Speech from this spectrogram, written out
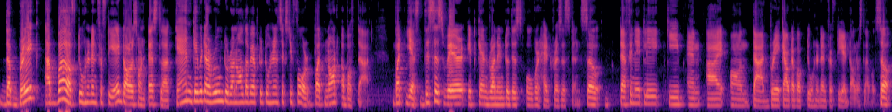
The break above $258 on Tesla can give it a room to run all the way up to 264 but not above that. But yes this is where it can run into this overhead resistance. So definitely keep an eye on that breakout above $258 level. So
